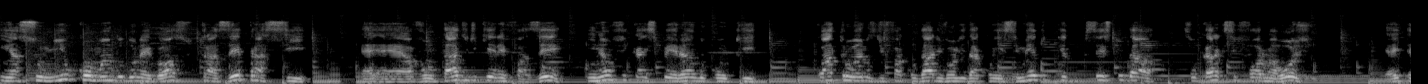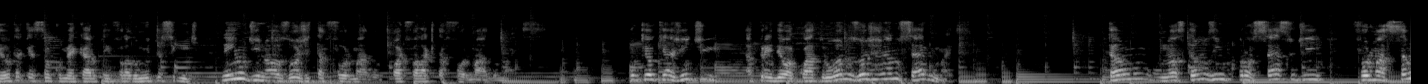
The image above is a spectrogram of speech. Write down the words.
em assumir o comando do negócio, trazer para si é, é, a vontade de querer fazer e não ficar esperando com que quatro anos de faculdade vão lhe dar conhecimento, porque você estudar, se o cara que se forma hoje, e aí tem outra questão que o mercado tem falado muito, é o seguinte, nenhum de nós hoje está formado, pode falar que está formado mais. Porque o que a gente aprendeu há quatro anos, hoje já não serve mais. Então, nós estamos em processo de formação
